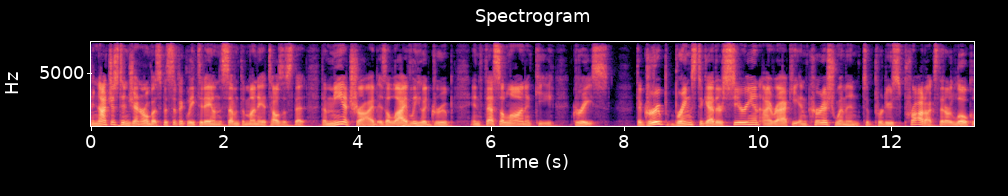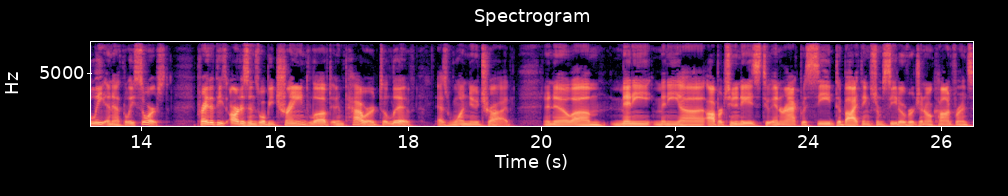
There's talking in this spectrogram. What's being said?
and not just in general, but specifically today on the 7th of Monday, it tells us that the Mia tribe is a livelihood group in Thessaloniki, Greece. The group brings together Syrian, Iraqi, and Kurdish women to produce products that are locally and ethically sourced. Pray that these artisans will be trained, loved, and empowered to live as one new tribe. I know um, many, many uh, opportunities to interact with Seed, to buy things from Seed over at General Conference.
